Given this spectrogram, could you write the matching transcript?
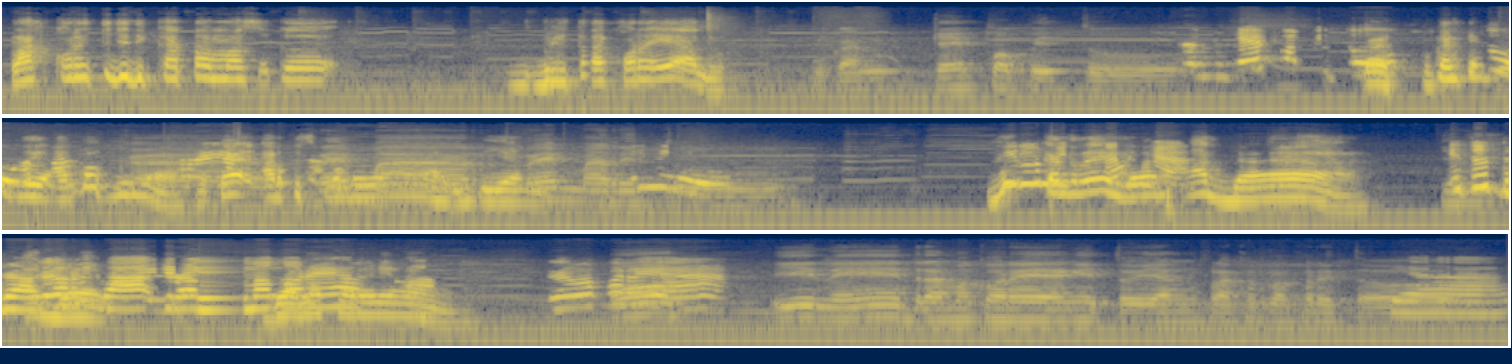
pelakor itu jadi kata masuk ke berita Korea loh Bukan K-pop itu. K-pop itu eh, bukan K-pop Itu, ya apa? lah pokoknya artis Korea Remar, intinya Remar Ini. itu. bukan Film Remar ya? ada Itu drama Ada. Kak, drama drama Korea. Korea drama Korea ini drama Korea yang itu yang pelakor-pelakor itu. Iya.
